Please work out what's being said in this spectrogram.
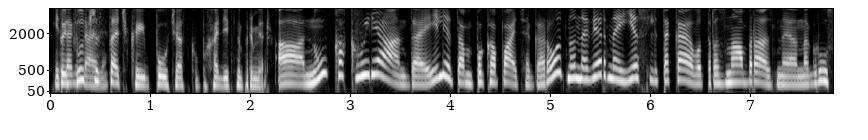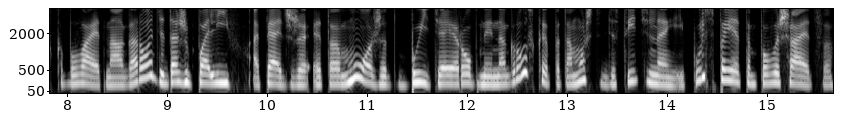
и То так есть лучше далее. с тачкой по участку походить, например. А, ну, как вариант, да, или там покопать огород. Но, наверное, если такая вот разнообразная нагрузка бывает на огороде, даже полив, опять же, это может быть аэробной нагрузкой, потому что действительно и пульс при этом повышается,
